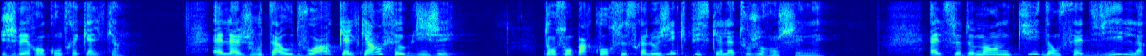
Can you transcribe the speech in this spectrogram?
je vais rencontrer quelqu'un. Elle ajoute à haute voix, quelqu'un, c'est obligé. Dans son parcours, ce serait logique puisqu'elle a toujours enchaîné. Elle se demande qui dans cette ville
